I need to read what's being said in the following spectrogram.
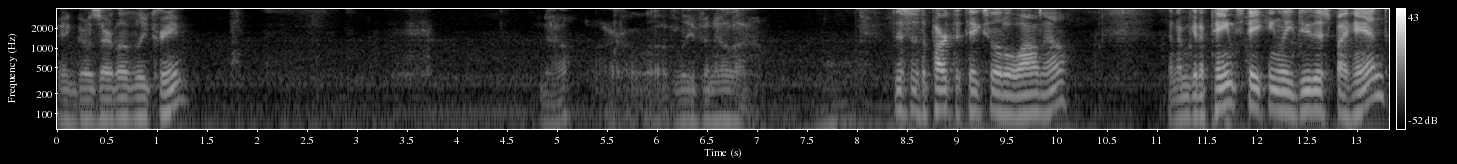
In goes our lovely cream. Now, our lovely vanilla. This is the part that takes a little while now. And I'm going to painstakingly do this by hand.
